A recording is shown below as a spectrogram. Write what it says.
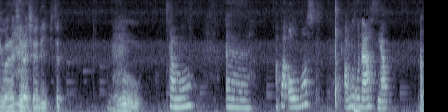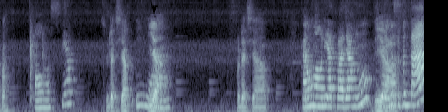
Gimana sih rasanya dipijet? Uh. Kamu eh apa almost kamu udah siap Apa? almost siap Sudah siap? iya Iya. Udah siap. Kamu mau lihat wajahmu? Iya. Tunggu sebentar.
